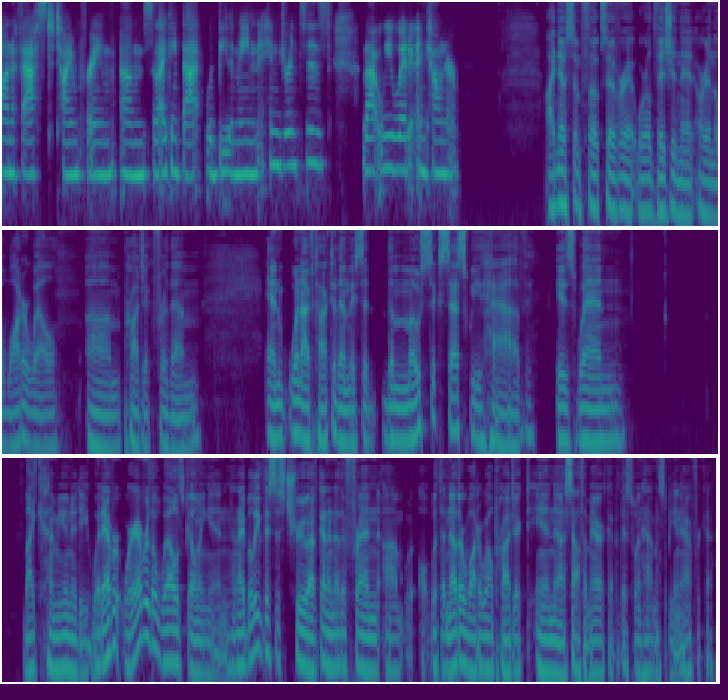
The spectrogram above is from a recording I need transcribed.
on a fast time frame. Um, so, I think that would be the main hindrances that we would encounter. I know some folks over at World Vision that are in the water well um, project for them and when I've talked to them, they said the most success we have is when by community, whatever wherever the well's going in, and I believe this is true. I've got another friend um, with another water well project in uh, South America, but this one happens to be in Africa.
